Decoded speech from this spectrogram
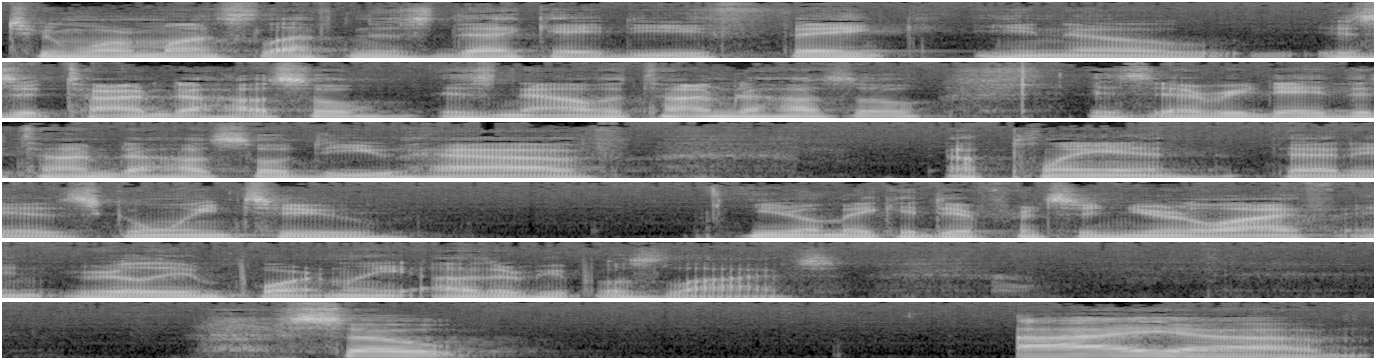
two more months left in this decade, do you think, you know, is it time to hustle? Is now the time to hustle? Is every day the time to hustle? Do you have a plan that is going to, you know, make a difference in your life and really importantly, other people's lives? So I, um,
